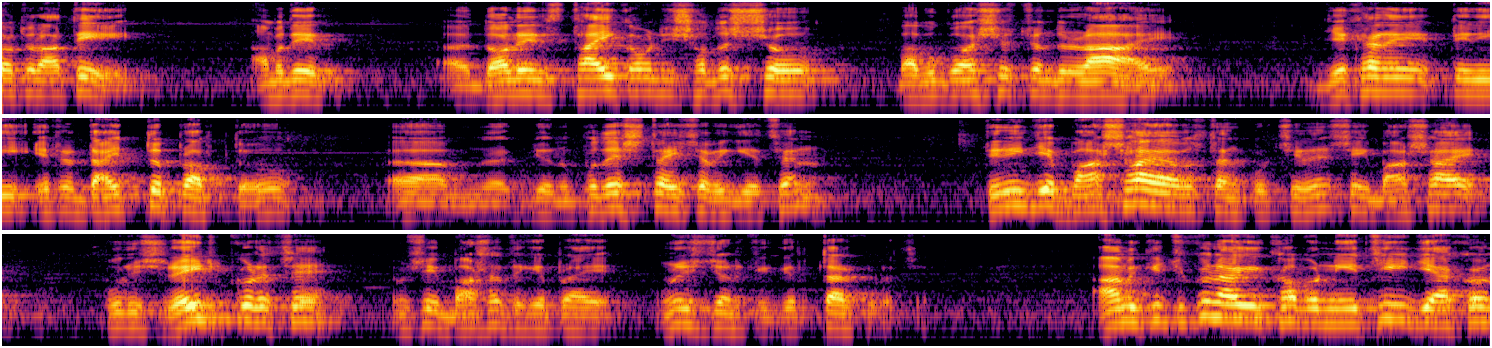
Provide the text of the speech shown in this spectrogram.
গত রাতে আমাদের দলের স্থায়ী কমিটির সদস্য বাবু গয়েশ্বরচন্দ্র রায়, যেখানে তিনি এটার দায়িত্বপ্রাপ্ত একজন উপদেষ্টা হিসেবে গিয়েছেন তিনি যে বাসায় অবস্থান করছিলেন, সেই বাসায় পুলিশ রেইড করেছে এবং সেই বাসা থেকে প্রায় উনিশ জনকে গ্রেপ্তার করেছে। আমি কিছুক্ষণ আগে খবর নিয়েছি যে এখন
